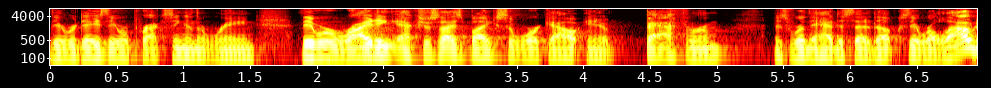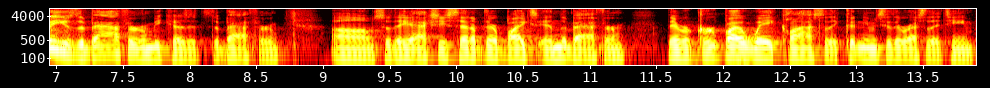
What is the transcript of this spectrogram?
There were days they were practicing in the rain. They were riding exercise bikes to work out in a bathroom is where they had to set it up because they were allowed to use the bathroom because it's the bathroom. Um, so they actually set up their bikes in the bathroom. They were grouped by weight class, so they couldn't even see the rest of the team.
